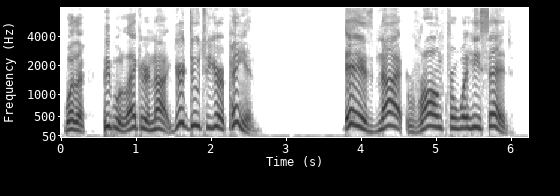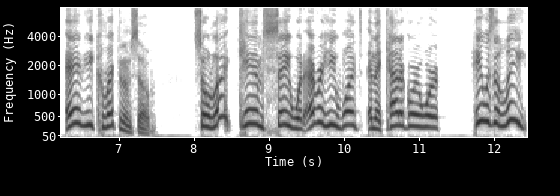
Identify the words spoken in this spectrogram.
whether people like it or not. You're due to your opinion. It is not wrong for what he said, and he corrected himself. So let Cam say whatever he wants in a category where he was elite.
